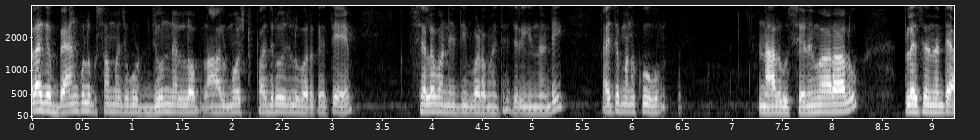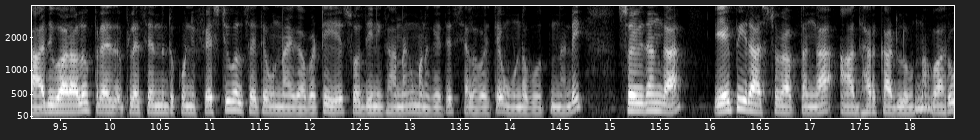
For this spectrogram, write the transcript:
అలాగే బ్యాంకులకు సంబంధించి కూడా జూన్ నెలలో ఆల్మోస్ట్ పది రోజుల వరకు అయితే సెలవు అనేది ఇవ్వడం అయితే జరిగిందండి. అయితే మనకు నాలుగు శనివారాలు ప్లస్ ఏంటంటే ఆదివారాలు ప్లస్ ప్లస్ ఏంటంటే కొన్ని ఫెస్టివల్స్ అయితే ఉన్నాయి కాబట్టి సో దీని కారణంగా మనకైతే సెలవు అయితే ఉండబోతుందండి. సో ఈ విధంగా ఏపీ రాష్ట్ర వ్యాప్తంగా ఆధార్ కార్డులు ఉన్నవారు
